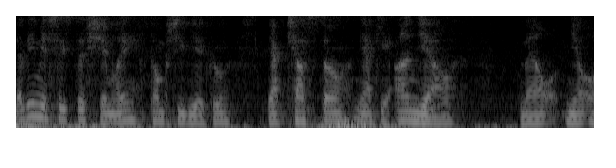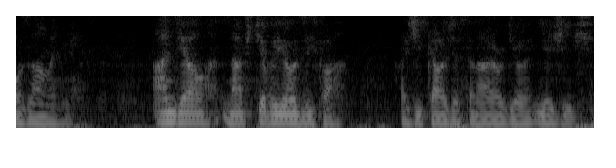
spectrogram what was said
Nevím, jestli jste všimli v tom příběhu, jak často nějaký anděl měl, měl oznámení. Anděl navštívil Josefa a říkal, že se narodil Ježíš.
